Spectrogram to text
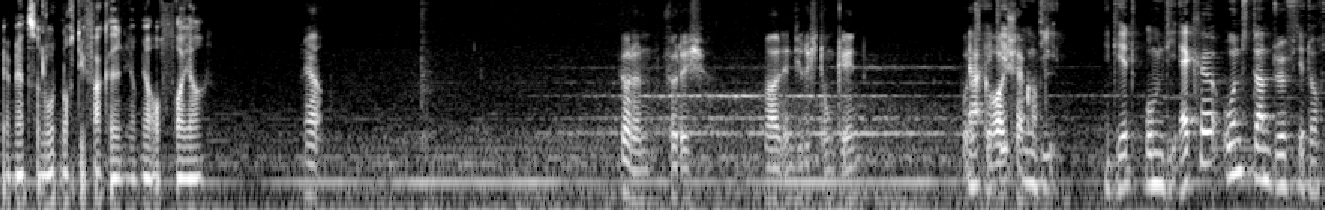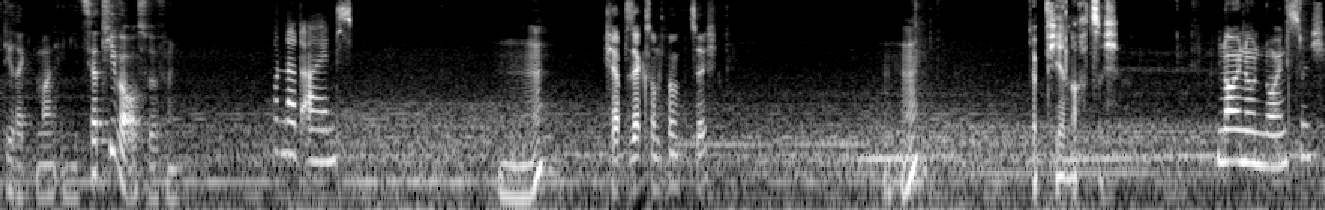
Wir haben ja zur Not noch die Fackeln, die haben ja auch Feuer. Ja. Ja, dann würde ich mal in die Richtung gehen, wo ja das Geräusch ihr, geht um herkommt. die, ihr geht um die Ecke und dann dürft ihr doch direkt mal Initiative auswürfeln. 101. Mhm. Ich habe 56. Mhm. Ich hab 84. 99.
